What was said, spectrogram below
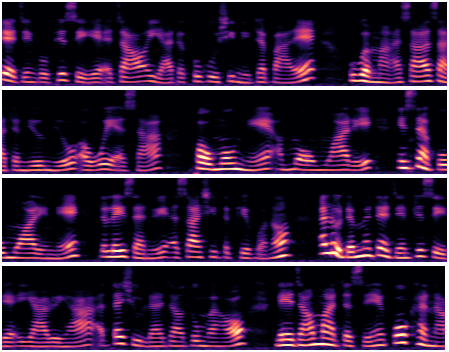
တည့်ခြင်းကိုဖြစ်စေရဲ့အကြောင်းအရာတစ်ခုခုရှိနေတတ်ပါတယ်။ဥပမာအစားအစာတစ်မျိုးမျိုးအဝတ်အစားဖုံမုံနဲ့အမှုံမွားတွေအင်းဆက်ပိုးမွားတွေနဲ့တလိษံတွေအစရှိသဖြင့်ပေါ့နော်။အဲ့လိုဓာတ်မတည့်ခြင်းဖြစ်စေတဲ့အရာတွေဟာအသက်ရှူလမ်းကြောင်းသို့မဟုတ်လေကြောင်းမှတဆင်ကိုယ်ခန္ဓာ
